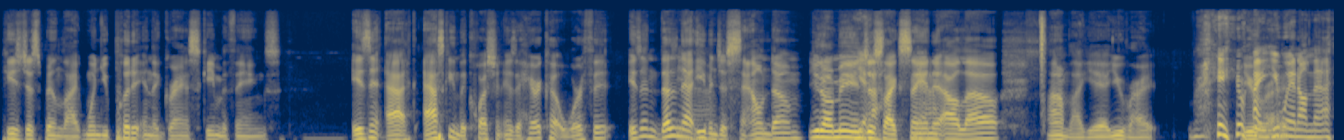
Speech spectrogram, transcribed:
He's just been like, when you put it in the grand scheme of things, isn't asking the question, is a haircut worth it? Isn't doesn't yeah. that even just sound dumb? You know what I mean? Yeah. Just like saying yeah. it out loud. I'm like, yeah, you're right. Right, right. right. You went on that.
